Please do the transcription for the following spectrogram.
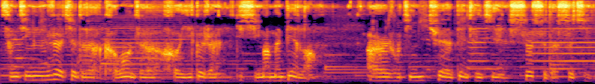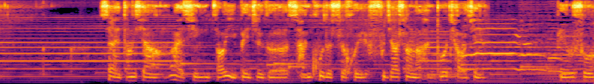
曾经热切地渴望着和一个人一起慢慢变老，而如今却变成一件奢侈的事情。在当下，爱情早已被这个残酷的社会附加上了很多条件。比如说，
